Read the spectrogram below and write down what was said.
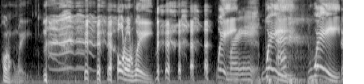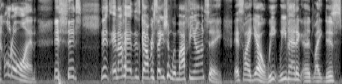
hold on, wait. hold on, wait. wait. Right. Wait, wait, hold on. It's it's it, and I've had this conversation with my fiance. It's like, yo, we we've had a, a like this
